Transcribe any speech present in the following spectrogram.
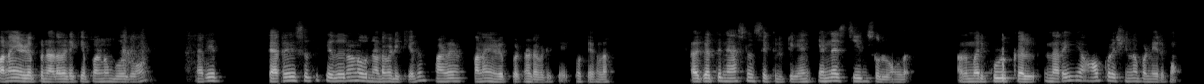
பண இழப்பு நடவடிக்கை பண்ணும்போதும் நிறைய டெரரிசத்துக்கு எதிரான ஒரு நடவடிக்கை தான் பண பண இழப்பு நடவடிக்கை ஓகேங்களா அதுக்கடுத்து நேஷனல் செக்யூரிட்டி என்எஸ்ஜின்னு சொல்லுவாங்க. அது மாதிரி குழுக்கள் நிறைய ஆப்ரேஷன்லாம் பண்ணியிருக்கோம்.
